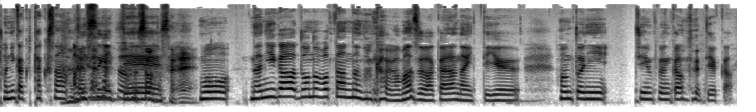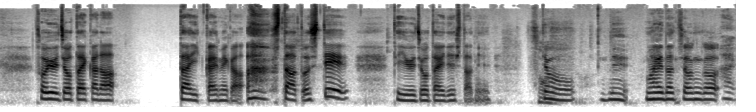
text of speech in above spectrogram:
とにかくたくさんありすぎて ね。もう何がどのボタンなのかがまずわからないっていう本当にちんぷんかんぷんっていうかそういう状態から第1回目が スタートしてっていう状態でしたね。でもね前田ちゃんがはい、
